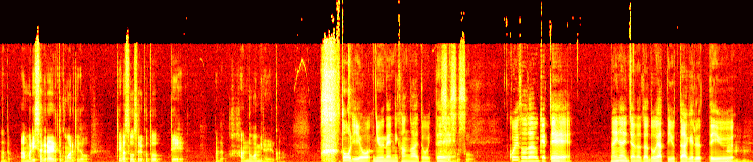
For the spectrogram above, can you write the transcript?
なんだろうあんまり探られると困るけど例えばそうすることってなんだろう反応は見られるかな。ストーリーを入念に考えておいて、そうそうそうこういう相談を受けて、何々ちゃんだったらどうやって言ってあげる？っていうんううん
